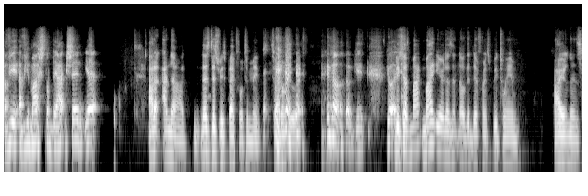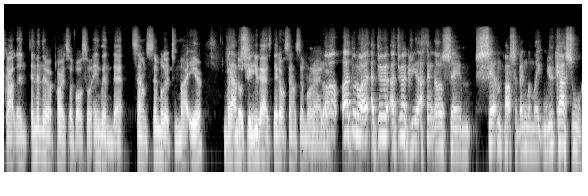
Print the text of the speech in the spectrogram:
have you have you mastered the accent yet? I don't, I know that's disrespectful to me, so I don't do it no, okay. Because my my ear doesn't know the difference between Ireland, Scotland, and then there are parts of also England that sound similar to my ear, but Yeah, I know to you guys they don't sound similar at all. Well, I don't know. I, I do. I do agree. I think there's um, certain parts of England, like Newcastle.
